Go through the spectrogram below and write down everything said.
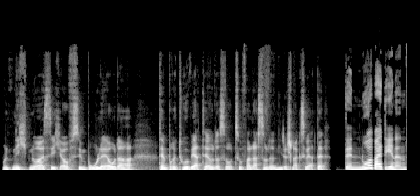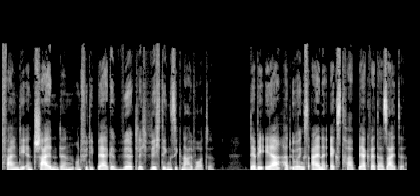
und nicht nur sich auf Symbole oder Temperaturwerte oder so zu verlassen oder Niederschlagswerte. Denn nur bei denen fallen die entscheidenden und für die Berge wirklich wichtigen Signalworte. Der BR hat übrigens eine extra Bergwetter-Seite.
